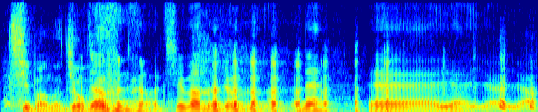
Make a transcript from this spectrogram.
千葉のジョブス、ね、の千葉のジョブスなんでね、ええー、いやいやいや。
